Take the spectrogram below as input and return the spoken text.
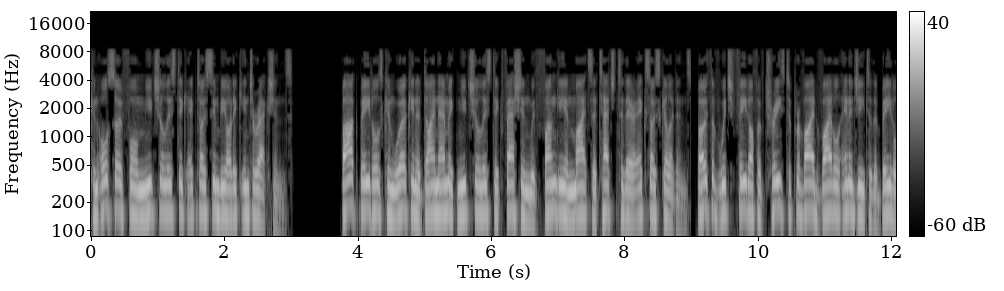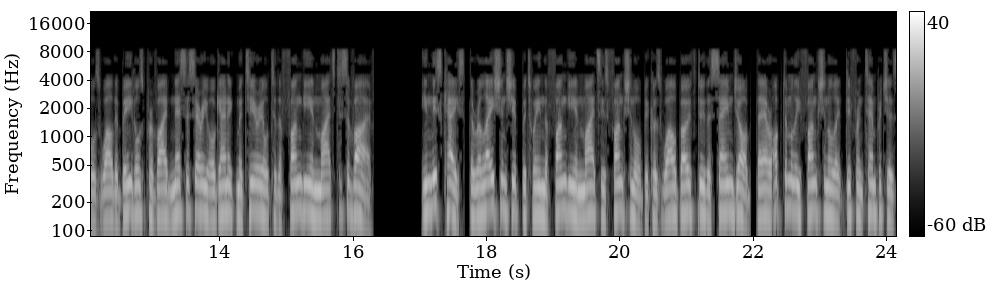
can also form mutualistic ectosymbiotic interactions. Bark beetles can work in a dynamic mutualistic fashion with fungi and mites attached to their exoskeletons, both of which feed off of trees to provide vital energy to the beetles while the beetles provide necessary organic material to the fungi and mites to survive. In this case, the relationship between the fungi and mites is functional because while both do the same job, they are optimally functional at different temperatures.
